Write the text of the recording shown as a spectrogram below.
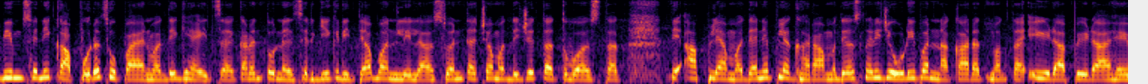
भीमसेनी कापूरच उपायांमध्ये घ्यायचा आहे. कारण तो नैसर्गिकरित्या बनलेला असतो आणि त्याच्यामध्ये जे तत्त्व असतात ते आपल्यामध्ये आणि आपल्या घरामध्ये असणारी जेवढी पण नकारात्मकता इडापिडा आहे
